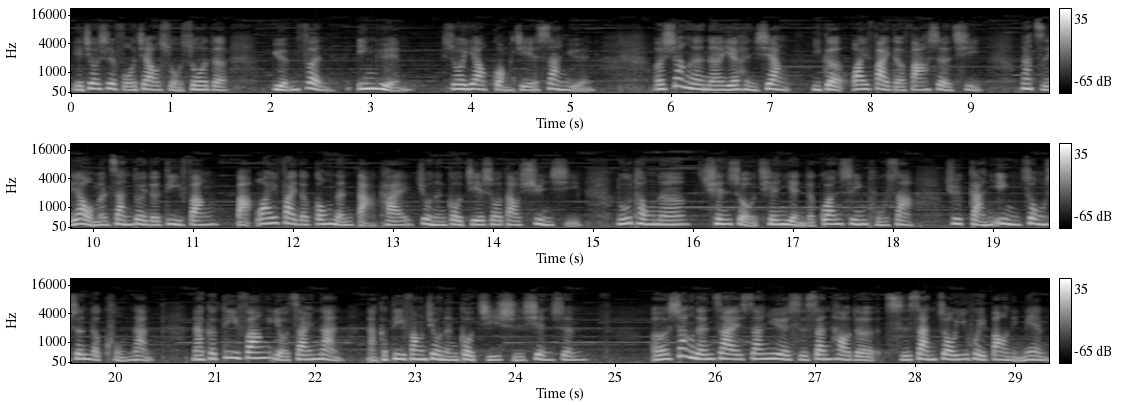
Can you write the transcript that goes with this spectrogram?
也就是佛教所说的缘分、因缘。所以要广结善缘。而上人呢，也很像一个 WiFi 的发射器。那只要我们站对的地方，把 WiFi 的功能打开，就能够接收到讯息，如同呢千手千眼的观世音菩萨去感应众生的苦难，哪个地方有灾难，哪个地方就能够及时现身。而上人在三月十三号的慈善周一汇报里面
